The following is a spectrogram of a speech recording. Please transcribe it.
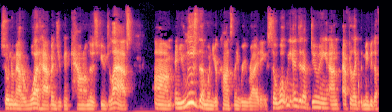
So no matter what happens, you can count on those huge laughs. Um, and you lose them when you're constantly rewriting. So what we ended up doing um, after like the, maybe the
